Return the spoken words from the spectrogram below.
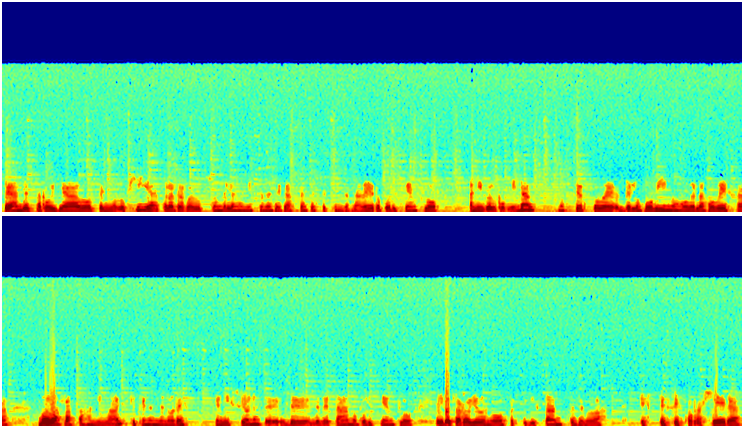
Se han desarrollado tecnologías para la reducción de las emisiones de gases de efecto invernadero, por ejemplo, a nivel ruminal, ¿no es cierto?, de, los bovinos o de las ovejas, nuevas razas animales que tienen menores emisiones de, metano, por ejemplo, el desarrollo de nuevos fertilizantes, de nuevas especies forrajeras,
